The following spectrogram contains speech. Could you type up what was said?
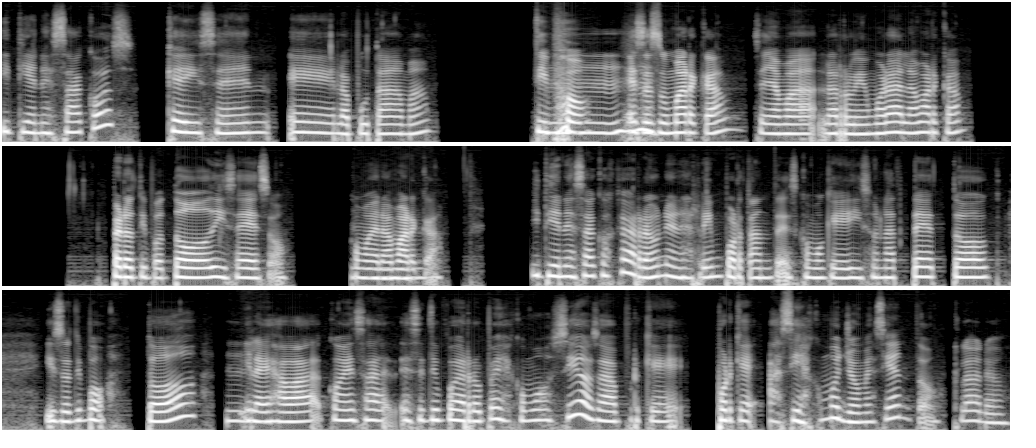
y tiene sacos que dicen eh, la puta ama tipo Mm. esa es su marca se llama la Rubén Moral la marca pero tipo todo dice eso como de la marca y tiene sacos que va a reuniones re importantes como que hizo una TED Talk hizo tipo todo y la Mm, dejaba con esa, ese tipo de ropa y es como, sí, o sea, porque, porque así es como yo me siento. Claro.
